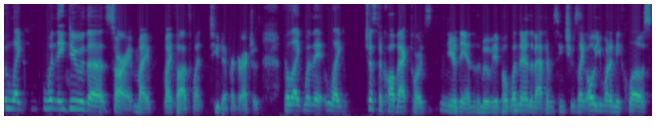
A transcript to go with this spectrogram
like when they do the sorry my my thoughts went two different directions but like when they like just to call back towards near the end of the movie but when they're in the bathroom scene she was like oh you wanted me close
